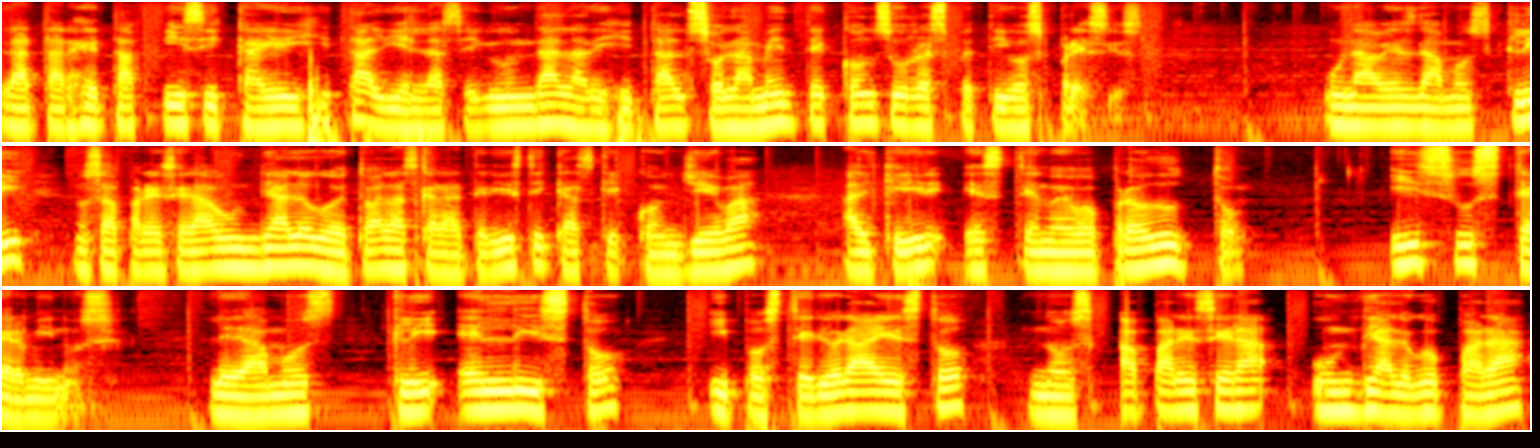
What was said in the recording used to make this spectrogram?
la tarjeta física y digital y en la segunda la digital solamente con sus respectivos precios. Una vez damos clic, nos aparecerá un diálogo de todas las características que conlleva adquirir este nuevo producto y sus términos. Le damos clic en listo y posterior a esto nos aparecerá un diálogo para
